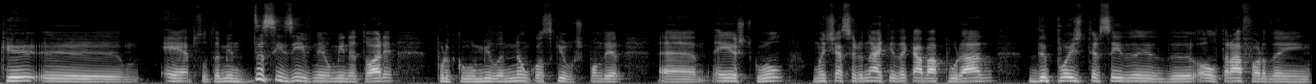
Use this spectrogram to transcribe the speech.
que uh, é absolutamente decisivo na eliminatória porque o Milan não conseguiu responder a este golo. O Manchester United acaba apurado depois de ter saído de, de Old Trafford em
